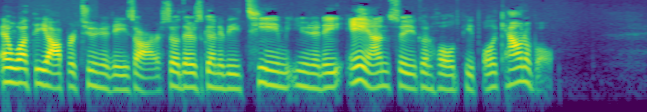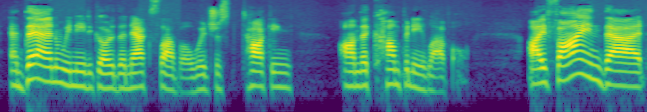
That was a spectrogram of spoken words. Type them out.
and what the opportunities are. So there's going to be team unity and so you can hold people accountable. And then we need to go to the next level, which is talking on the company level. I find that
